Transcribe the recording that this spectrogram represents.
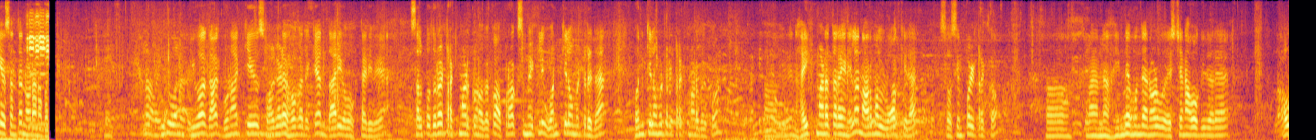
ಕೇವ್ಸ್ ಅಂತ ನೋಡೋಣ ಬನ್ನಿ. ಇವಾಗ ಗುಣ ಕೇವ್ಸ್ ಒಳಗಡೆ ಹೋಗೋದಕ್ಕೆ ಒಂದು ದಾರಿ ಹೋಗ್ತಾ ಇದೀವಿ. ಸ್ವಲ್ಪ ದೂರ ಟ್ರಕ್ ಮಾಡ್ಕೊಂಡು ಹೋಗಬೇಕು. ಅಪ್ರಾಕ್ಸಿಮೇಟ್ಲಿ ಒನ್ ಕಿಲೋಮೀಟ್ರ್ ಇದೆ. ಒನ್ ಕಿಲೋಮೀಟ್ರ್ ಟ್ರಕ್ ಮಾಡಬೇಕು. ಏನು ಹೈಕ್ ಮಾಡೋ ಥರ ಏನಿಲ್ಲ ನಾರ್ಮಲ್ ವಾಕ್ ಇದೆ. ಸೊ ಸಿಂಪಲ್ ಟ್ರಕ್ಕು ನಾನು ಹಿಂದೆ ಮುಂದೆ ನೋಡ್ಬೋದು ಎಷ್ಟು ಜನ ಹೋಗಿದ್ದಾರೆ. ಹೌ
